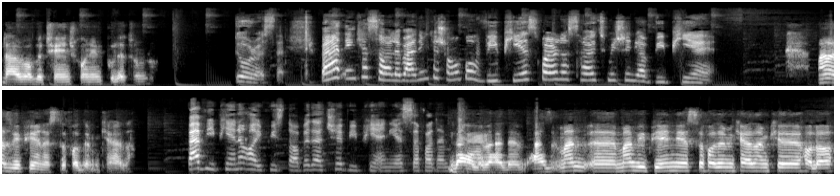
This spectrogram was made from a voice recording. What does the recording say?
در واقع change کنین پولتون رو. درسته. بعد اینکه سال بعدیم که شما با VPS وارد سایت میشین یا VPN من از VPN استفاده می‌کردم. و VPN IP ثابت از چه VPN استفاده می‌کردم بله بله. از من من VPN استفاده می‌کردم که حالا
